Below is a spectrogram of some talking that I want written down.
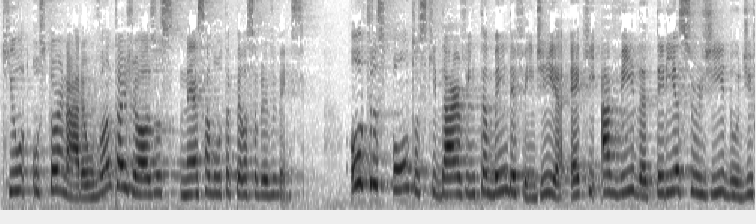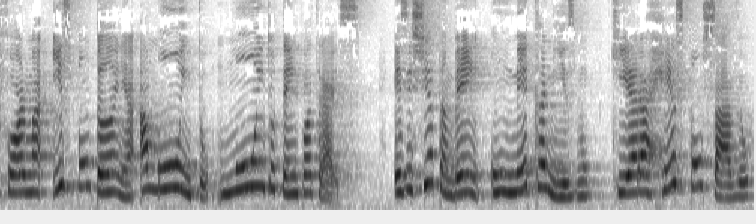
que os tornaram vantajosos nessa luta pela sobrevivência. Outros pontos que Darwin também defendia é que a vida teria surgido de forma espontânea há muito, muito tempo atrás. Existia também um mecanismo que era responsável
